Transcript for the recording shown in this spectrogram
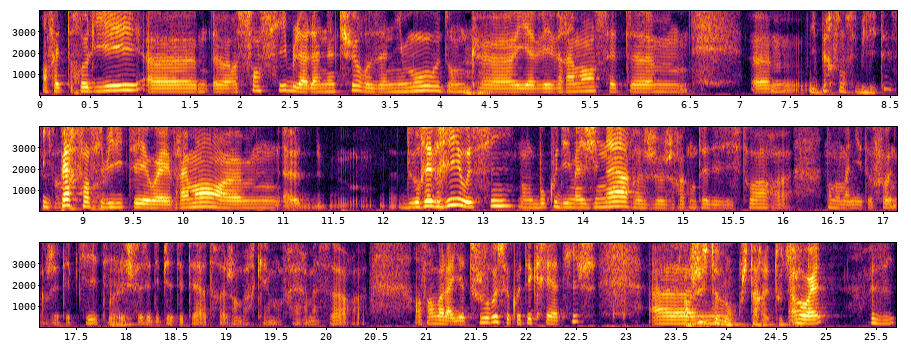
en fait reliée, sensible à la nature, aux animaux. Donc euh, il y avait vraiment cette euh, Hypersensibilité, c'est ça hypersensibilité, ouais, vraiment euh, euh, de rêverie aussi. Donc beaucoup d'imaginaire. Je, je racontais des histoires dans mon magnétophone quand j'étais petite et Ouais. je faisais des pièces de théâtre. J'embarquais mon frère et ma sœur. Enfin voilà, il y a toujours eu ce côté créatif. Euh, Alors justement, je t'arrête tout de suite. Ouais, vas-y.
